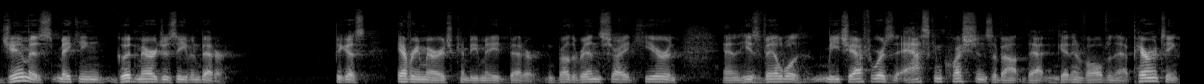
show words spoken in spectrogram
Jim is making good marriages even better because every marriage can be made better. And Brother Ben's right here, and, and he's available to meet you afterwards and ask him questions about that and get involved in that. Parenting.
